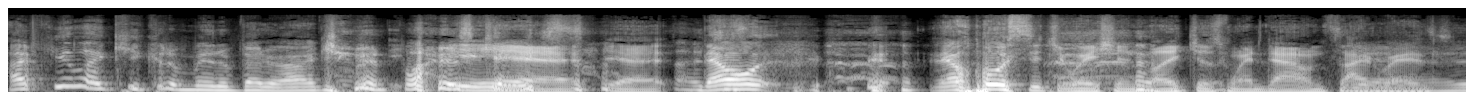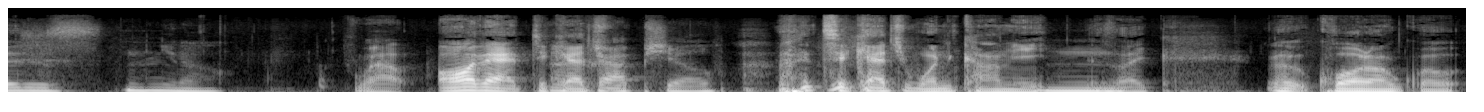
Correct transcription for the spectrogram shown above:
I feel like he could have made a better argument for his yeah, case. yeah. I That whole that whole situation like just went down sideways. Yeah, it's just you know Wow, all that to a catch crap show. to catch one commie is Mm. like uh, quote unquote.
